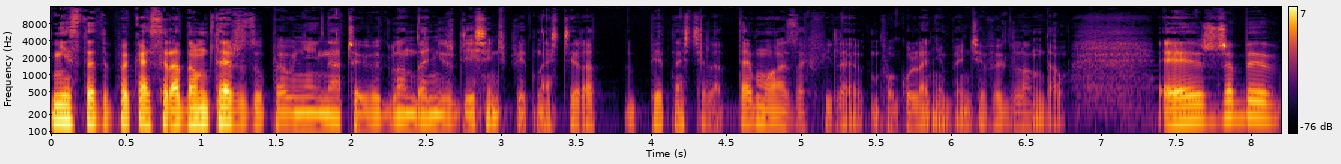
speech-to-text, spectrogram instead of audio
Niestety PKS Radom też zupełnie inaczej wygląda niż 10-15 lat, 15 lat temu, a za chwilę w ogóle nie będzie wyglądał. E, żeby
